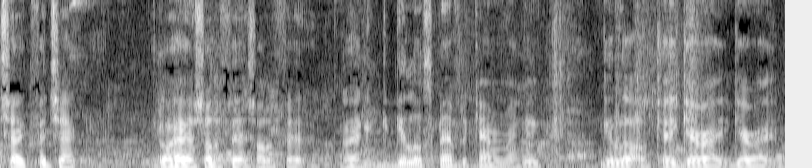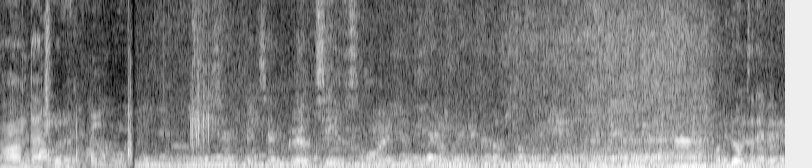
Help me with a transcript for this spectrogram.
check, fit check. Go ahead, show the fit, show the fit. Go ahead, get, get a little spin for the camera, man. Get, get a little, okay, get right, get right. Von Dutch with it. Fit check, fit check. Grilled cheese with some orange juice. What we doing today, baby?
